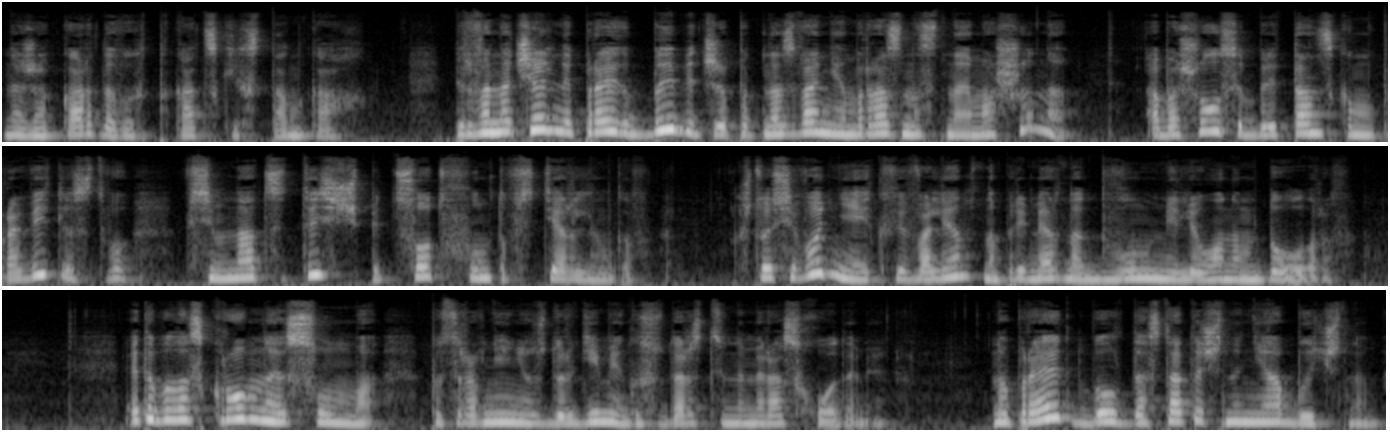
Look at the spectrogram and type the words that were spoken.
на жаккардовых ткацких станках. Первоначальный проект Бэбиджа под названием «Разностная машина» обошелся британскому правительству в 17 500 фунтов стерлингов, что сегодня эквивалентно примерно 2 миллионам долларов. Это была скромная сумма по сравнению с другими государственными расходами. Но проект был достаточно необычным,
